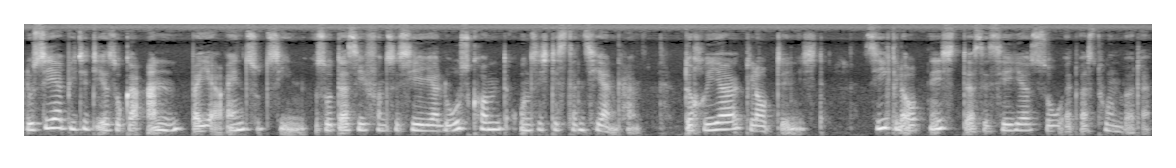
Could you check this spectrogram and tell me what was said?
Lucia bietet ihr sogar an, bei ihr einzuziehen, so dass sie von Cecilia loskommt und sich distanzieren kann. Doch Ria glaubt ihr nicht. Sie glaubt nicht, dass Cecilia so etwas tun würde.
